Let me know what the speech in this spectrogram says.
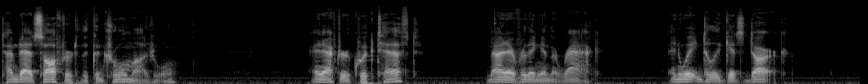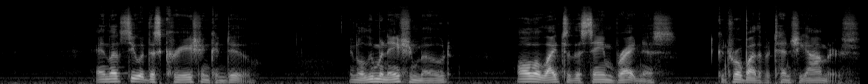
Time to add software to the control module. And after a quick test, mount everything in the rack and wait until it gets dark. And let's see what this creation can do. In illumination mode, all the lights are the same brightness, controlled by the potentiometers.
